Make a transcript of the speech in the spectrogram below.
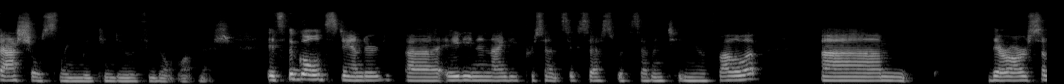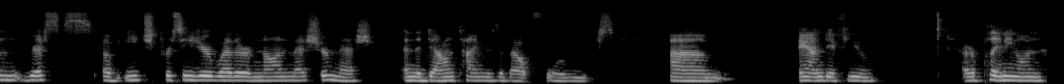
fascial sling we can do if you don't want mesh. It's the gold standard, uh, 80 to 90% success with 17 year follow up. Um, there are some risks of each procedure, whether non mesh or mesh, and the downtime is about four weeks. Um, and if you are planning on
